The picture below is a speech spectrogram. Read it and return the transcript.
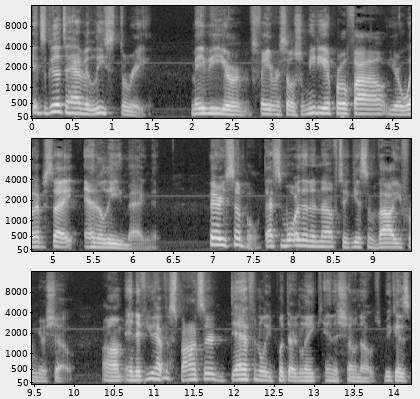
It's good to have at least three. Maybe your favorite social media profile, your website, and a lead magnet. Very simple. That's more than enough to get some value from your show. Um, and if you have a sponsor, definitely put their link in the show notes because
